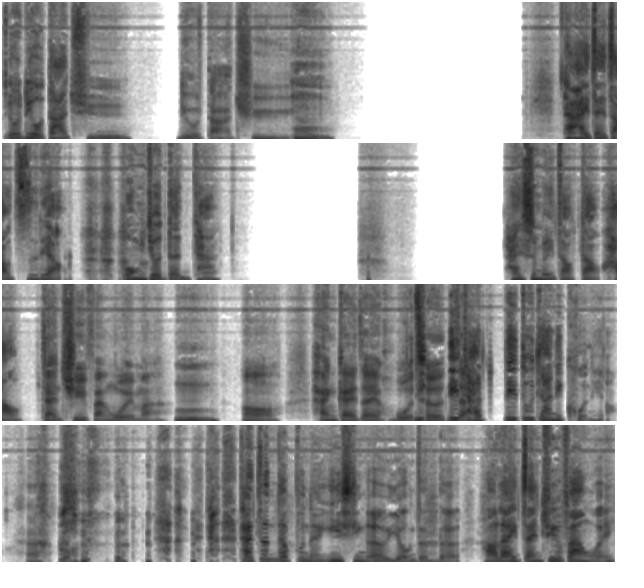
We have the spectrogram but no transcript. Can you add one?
有六大区域。六大区域，嗯，他还在找资料，我们就等他。还是没找到，好，展区范围吗？嗯，哦，涵盖在火你车你他站。你度假你困了，啊，我。他真的不能一心二用，真的。好，来展区范围，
